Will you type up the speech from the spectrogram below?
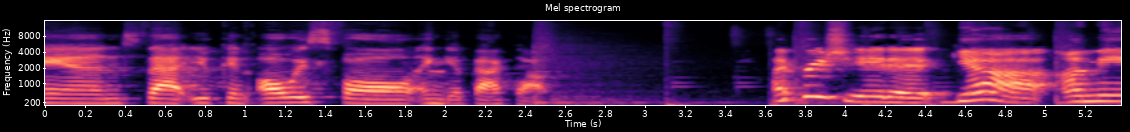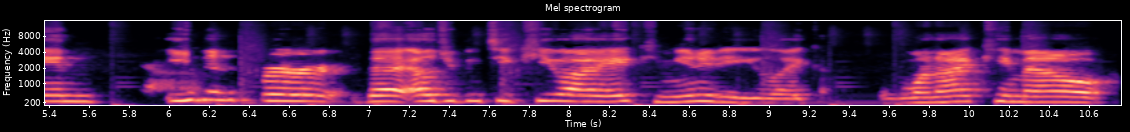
and that you can always fall and get back up. I appreciate it. Yeah. I mean, even for the LGBTQIA community, like when I came out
